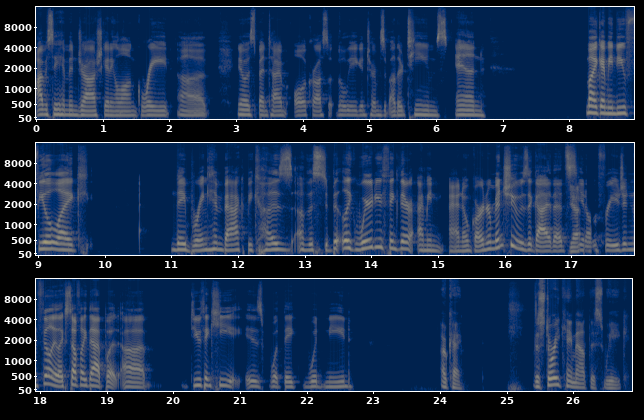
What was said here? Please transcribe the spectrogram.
obviously him and Josh getting along great. Uh, you know, spend time all across the league in terms of other teams. And Mike, I mean, do you feel like they bring him back because of the stability. Like, where do you think they're? I mean, I know Gardner Minshew is a guy that's Yeah. you know a free agent in Philly, like stuff like that. But uh, do you think he is what they would need? Okay. The story came out this week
